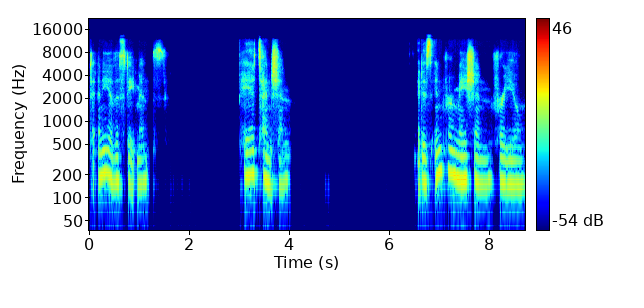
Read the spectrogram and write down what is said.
to any of the statements, pay attention. It is information for you.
